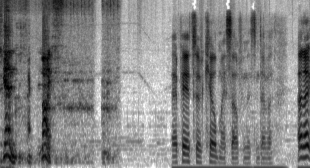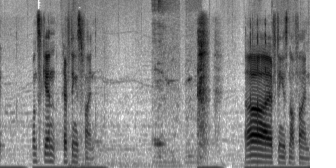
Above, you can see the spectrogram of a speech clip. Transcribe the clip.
again, active life. I appear to have killed myself in this endeavor. Oh no! Once again, everything is fine. Ah, everything is not fine.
